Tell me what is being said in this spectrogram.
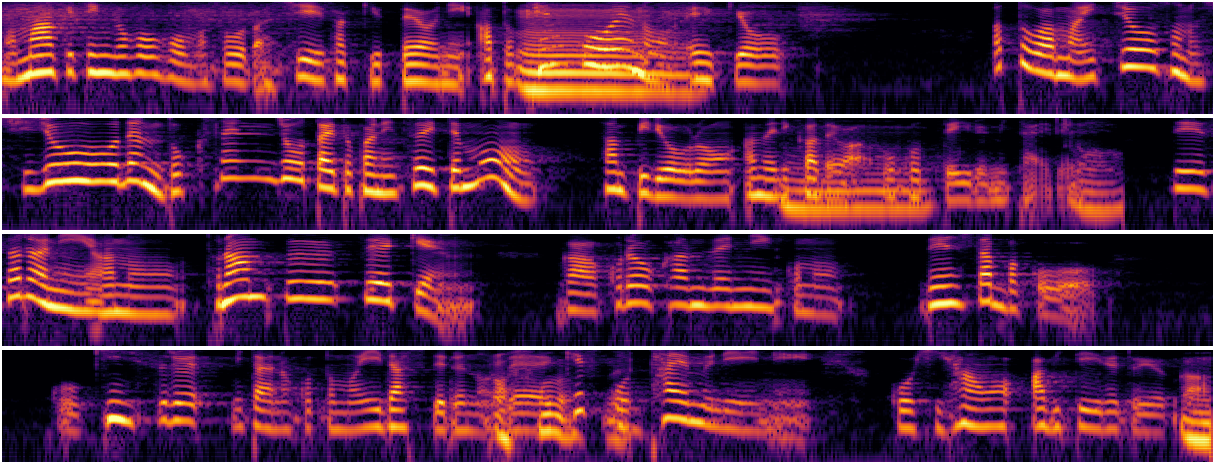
まあ、マーケティング方法もそうだし、さっき言ったように、あと健康への影響。あとは、まあ、一応その市場での独占状態とかについても、賛否両論アメリカでは起こっているみたいでうんす。で、さらに、あの、トランプ政権がこれを完全にこの電子タバコをこう禁止するみたいなことも言い出してるので、ですね結構タイムリーにこう批判を浴びているといううか、って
